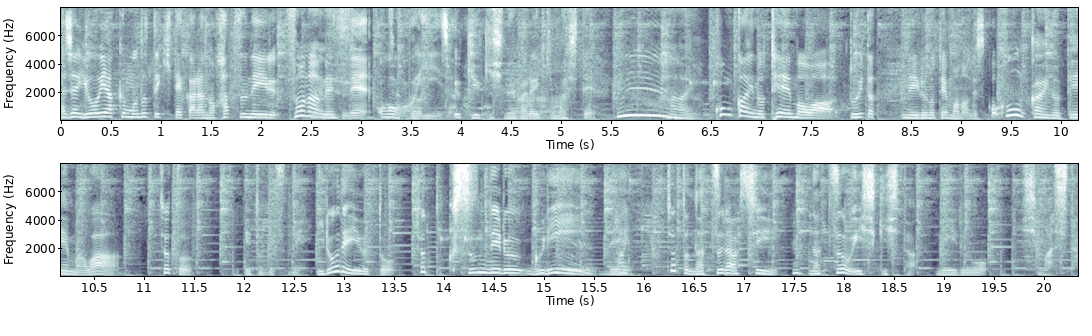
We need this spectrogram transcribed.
あじゃあようやく戻ってきてからの初ネイルそうなんです。ね。おー。いいじゃん。ウキウキしながら行きまして、うん。はい、今回のテーマはどういったネイルのテーマなんですか？今回のテーマはちょっとえっとですね色で言うとちょっとくすんでるグリーンで、うん。はい。ちょっと夏らしい夏を意識したネイルをしました、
